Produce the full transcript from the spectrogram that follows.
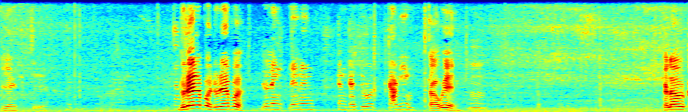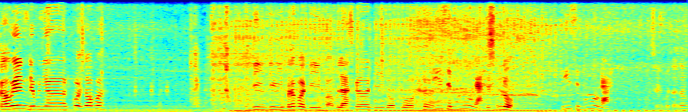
Yang kecil. Durian apa? Durian apa? Leng leng kang kacurut kawin. Kahwin. Hmm. Kalau kahwin dia punya kod tu apa? Di di berapa? Di 14 ke di 20 ke? Di 10 kah? Di 10. Di 10 kah? Saya pun tak tahu.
